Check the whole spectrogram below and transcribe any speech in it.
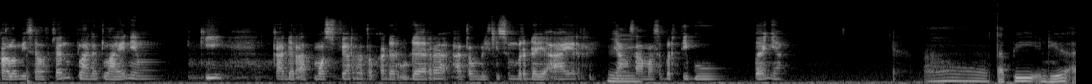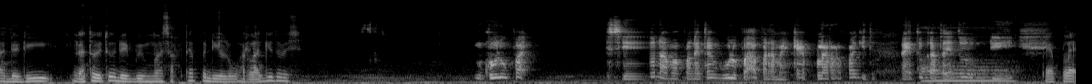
kalau misalkan planet lain yang memiliki kadar atmosfer atau kadar udara atau memiliki sumber daya air yang Hmm. sama seperti bu banyak Oh, tapi dia ada di nggak tahu itu ada di Bima Sakti apa di luar lagi Riz? gue lupa di sini tuh nama planetnya gue lupa apa namanya Kepler apa gitu nah itu katanya tuh Oh, di Keple,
